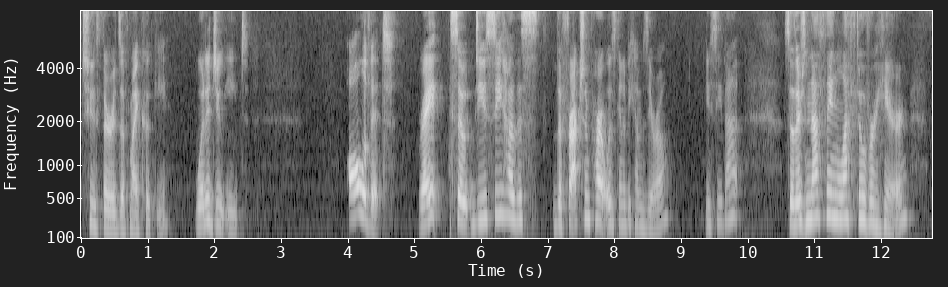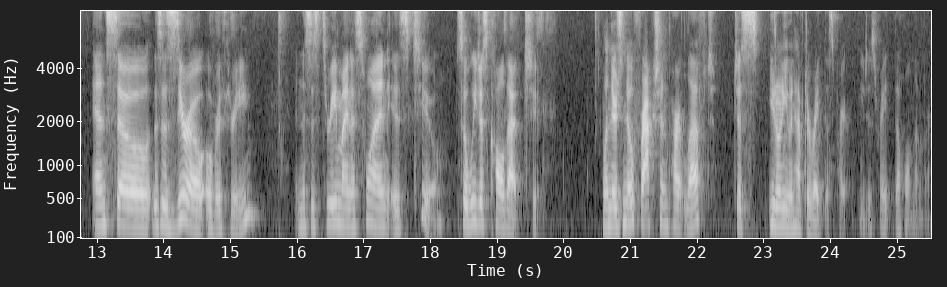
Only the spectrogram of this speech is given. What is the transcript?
two thirds of my cookie? What did you eat? All of it, right? So do you see how this the fraction part was going to become 0. You see that? So there's nothing left over here. And so this is 0 over 3. And this is 3 minus 1 is 2. So we just call that 2. When there's no fraction part left, just you don't even have to write this part. You just write the whole number.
